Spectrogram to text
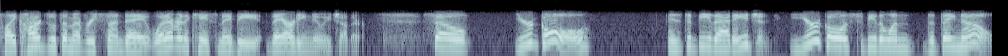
play cards with them every Sunday, whatever the case may be, they already knew each other. So your goal is to be that agent. Your goal is to be the one that they know,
